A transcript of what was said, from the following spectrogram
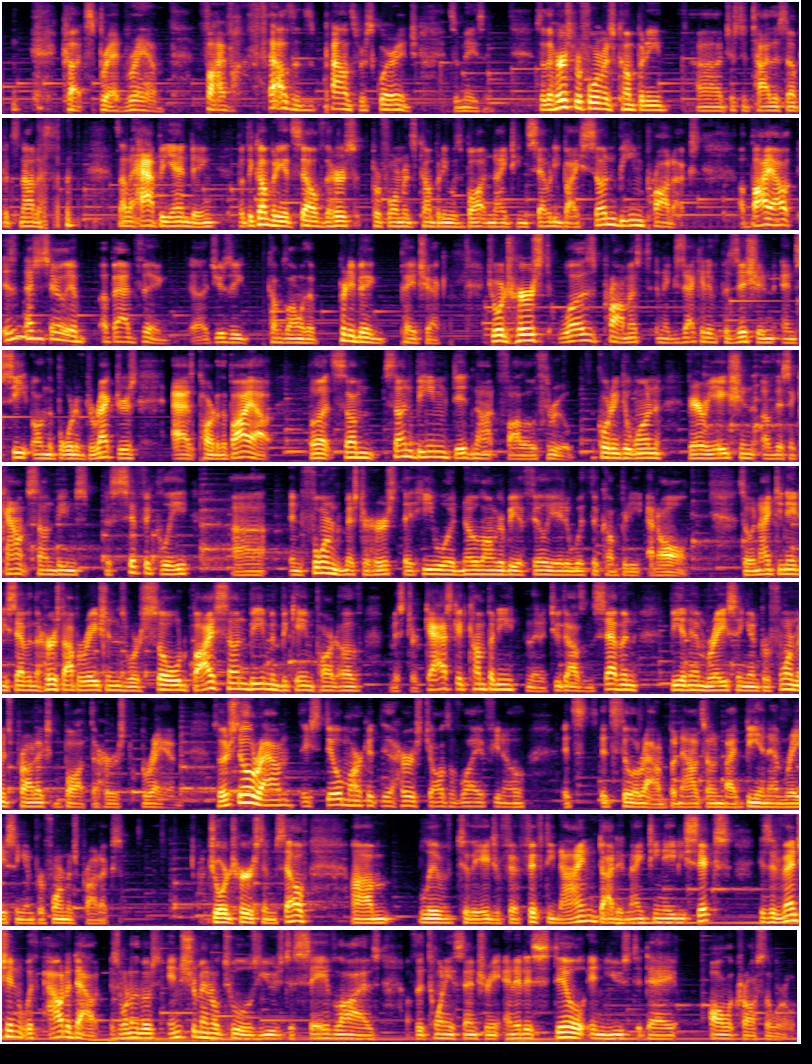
Cut, spread, ram. 5,000 pounds per square inch. It's amazing. So the Hurst Performance Company uh, just to tie this up, it's not a it's not a happy ending, but the company itself, the Hurst Performance Company, was bought in 1970 by Sunbeam Products. A buyout isn't necessarily a, a bad thing. Uh, it usually comes along with a pretty big paycheck. George Hurst was promised an executive position and seat on the board of directors as part of the buyout, but some Sunbeam did not follow through. According to one variation of this account, Sunbeam specifically uh, informed Mr. Hurst that he would no longer be affiliated with the company at all. So in 1987, the Hurst operations were sold by Sunbeam and became part of Mr. Gasket Company. And then in 2007, B&M Racing and Performance Products bought the Hurst brand. So they're still around. They still market the Hurst Jaws of Life. You know, it's it's still around, but now it's owned by B&M Racing and Performance Products. George Hurst himself um, lived to the age of 59, died in 1986. His invention, without a doubt, is one of the most instrumental tools used to save lives of the 20th century, and it is still in use today all across the world.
